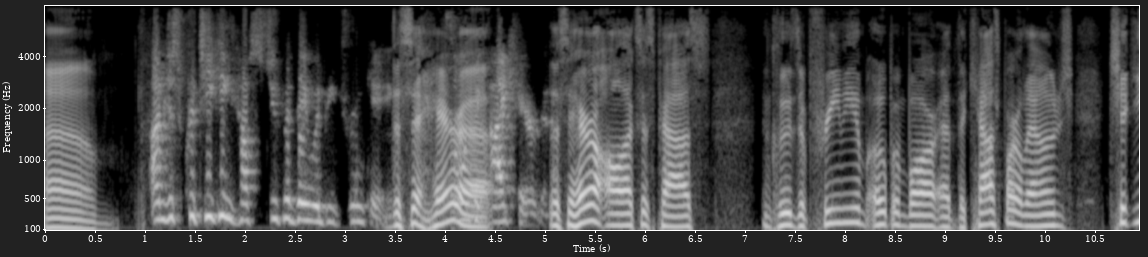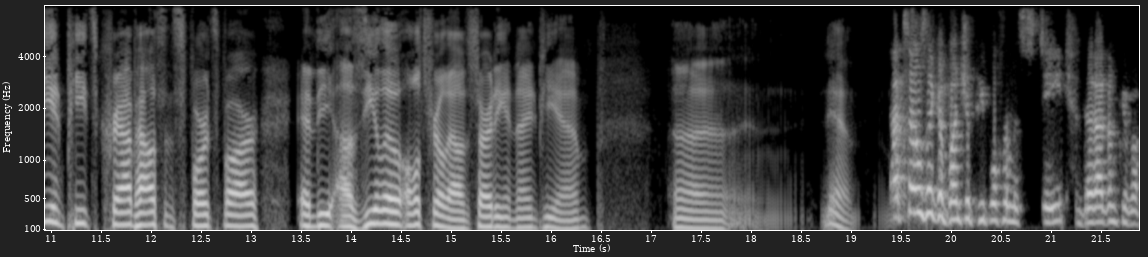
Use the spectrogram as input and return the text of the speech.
right. Um, I'm just critiquing how stupid they would be drinking. the Sahara. I care about. The Sahara All Access Pass includes a premium open bar at the Casbar Lounge, Chicky and Pete's Crab House and Sports Bar, and the Azilo Ultra Lounge starting at 9 p.m. Uh, yeah, That sounds like a bunch of people from a state that I don't give a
